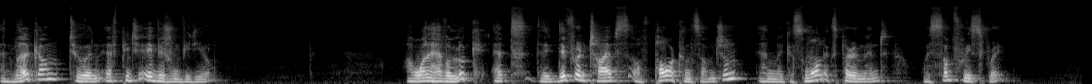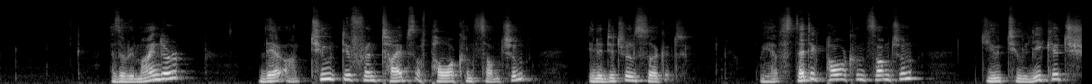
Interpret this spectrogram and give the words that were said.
and welcome to an FPGA Vision video. I want to have a look at the different types of power consumption and make a small experiment with some freeze spray. As a reminder, there are two different types of power consumption in a digital circuit. We have static power consumption due to leakage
